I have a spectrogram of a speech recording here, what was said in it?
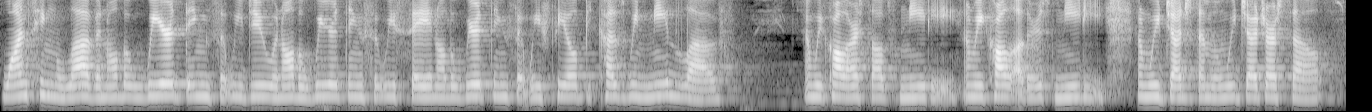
wanting love and all the weird things that we do, and all the weird things that we say, and all the weird things that we feel because we need love. And we call ourselves needy, and we call others needy, and we judge them and we judge ourselves.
